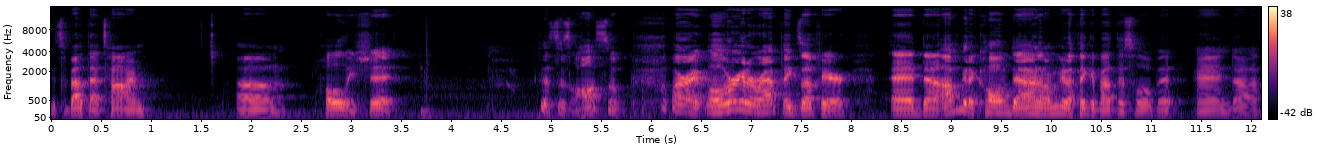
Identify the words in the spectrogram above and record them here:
it's about that time. Um, holy shit. This is awesome. All right. Well, we're gonna wrap things up here, and uh, I'm gonna calm down and I'm gonna think about this a little bit, and uh,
